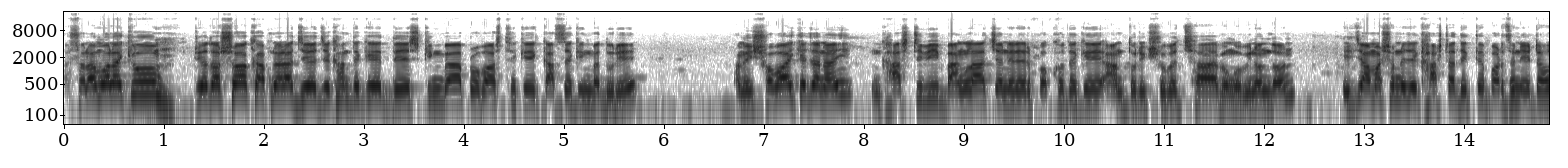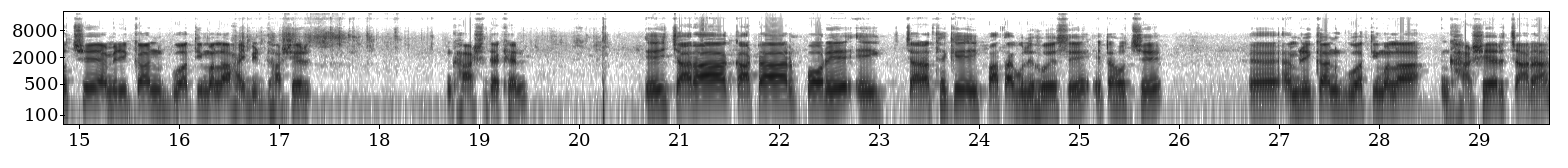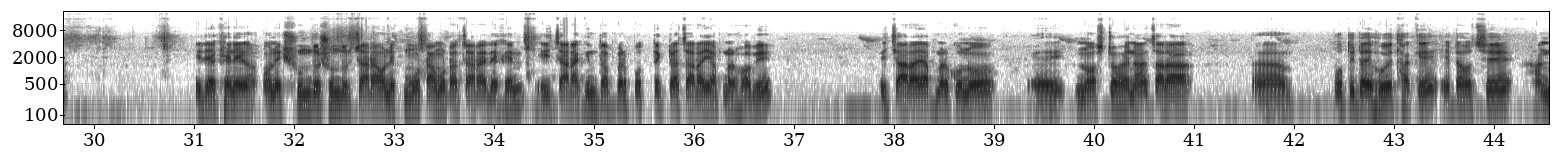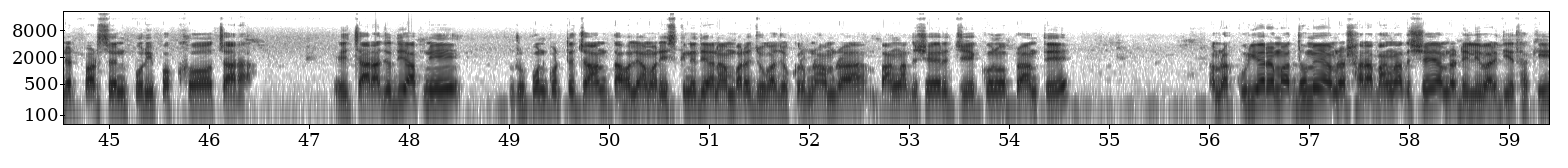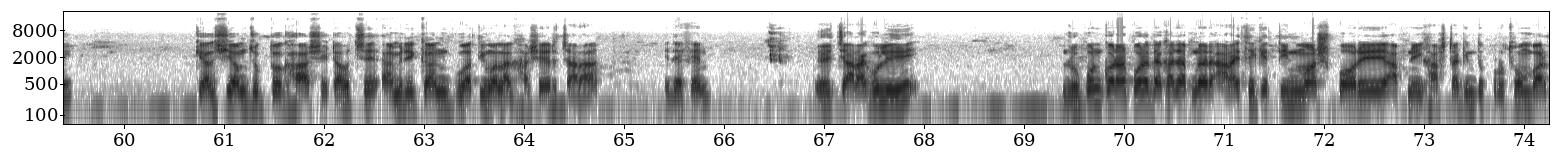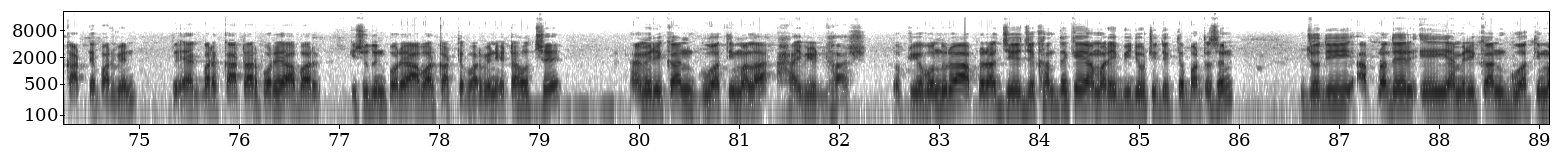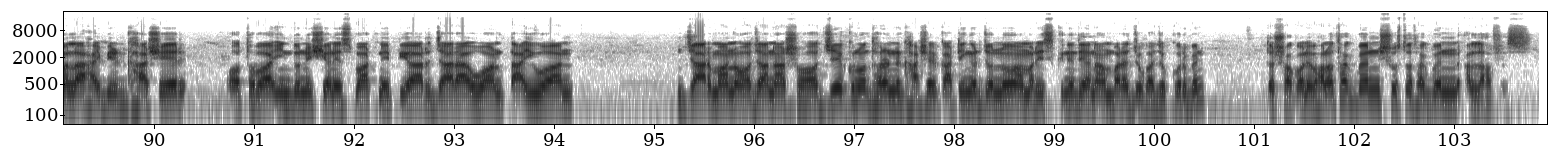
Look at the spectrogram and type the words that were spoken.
আসসালামু আলাইকুম। প্রিয় দর্শক, আপনারা যে যেখান থেকে দেশ কিংবা প্রবাস থেকে কাছে কিংবা দূরে, আমি সবাইকে জানাই ঘাস টিভি বাংলা চ্যানেলের পক্ষ থেকে আন্তরিক শুভেচ্ছা এবং অভিনন্দন। এই যে আমার সামনে যে ঘাসটা দেখতে পাচ্ছেন এটা হচ্ছে আমেরিকান গুয়াতিমালা হাইব্রিড ঘাসের ঘাস দেখেন। এই চারা কাটার পরে এই চারা থেকে এই পাতাগুলি হয়েছে। এটা হচ্ছে আমেরিকান গুয়াতিমালা ঘাসের চারা। এই দেখেন অনেক সুন্দর সুন্দর চারা, অনেক মোটা মোটা চারা দেখেন। এই চারা কিন্তু আপনার প্রত্যেকটা চারাই আপনার হবে। এই চারায় আপনার কোনো নষ্ট হয় না। চারা প্রতিটাই হয়ে থাকে। এটা হচ্ছে হান্ড্রেড পারসেন্ট পরিপক্ষ চারা। এই চারা যদি আপনি রোপণ করতে চান, তাহলে আমার স্ক্রিনে দেওয়া নাম্বারে যোগাযোগ করবেন আমরা বাংলাদেশের যে কোনো প্রান্তে আমরা কুরিয়ারের মাধ্যমে আমরা সারা বাংলাদেশে আমরা ডেলিভারি দিয়ে থাকি। ক্যালসিয়ামযুক্ত ঘাস, এটা হচ্ছে আমেরিকান গুয়াতিমালা ঘাসের চারা। এ দেখেন, এই চারাগুলি রোপণ করার পরে দেখা যায় আপনার আড়াই থেকে তিন মাস পরে আপনি ঘাসটা কিন্তু প্রথমবার কাটতে পারবেন। তো একবার কাটার পরে আবার কিছুদিন পরে আবার কাটতে পারবেন। এটা হচ্ছে আমেরিকান গুয়াতিমালা হাইব্রিড ঘাস। তো প্রিয় বন্ধুরা, আপনারা যে যেখান থেকে আমার এই ভিডিওটি দেখতে পারতেছেন, যদি আপনাদের এই আমেরিকান গুয়াতিমালা হাইব্রিড ঘাসের অথবা ইন্দোনেশিয়ান স্মার্ট নেপিয়ার জারা ওয়ান তাইওয়ান, জার্মান, অজানা সহ যে কোনো ধরনের ঘাসের কাটিংয়ের জন্য আমার স্ক্রিনে দেওয়া নাম্বারে যোগাযোগ করবেন। তো সকলে ভালো থাকবেন, সুস্থ থাকবেন, আল্লাহ হাফেজ।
